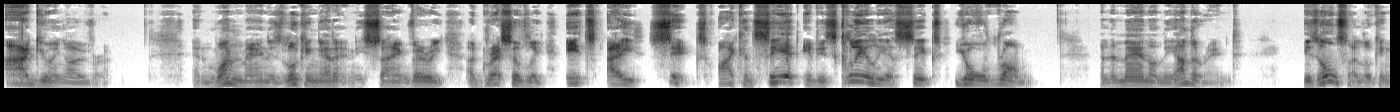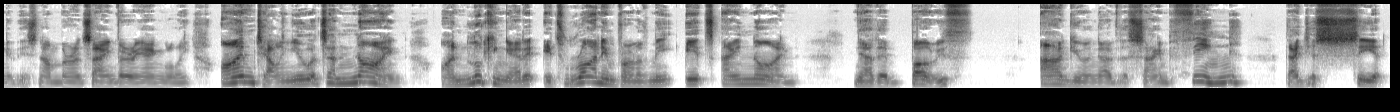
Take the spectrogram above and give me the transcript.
arguing over it. And one man is looking at it and he's saying very aggressively, It's a six. I can see it. It is clearly a six. You're wrong. And the man on the other end is also looking at this number and saying very angrily, I'm telling you it's a nine. I'm looking at it. It's right in front of me. It's a nine. Now they're both arguing over the same thing. They just see it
